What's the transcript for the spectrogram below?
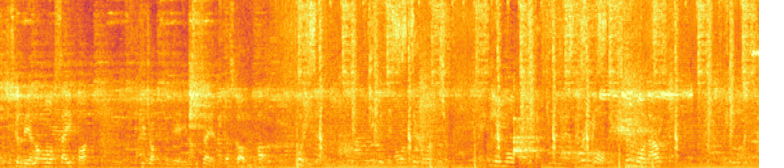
It's just gonna be a lot more safer if you drop it from here, you know what I'm saying? Let's go. Up. Two more. Three more. Two more now.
